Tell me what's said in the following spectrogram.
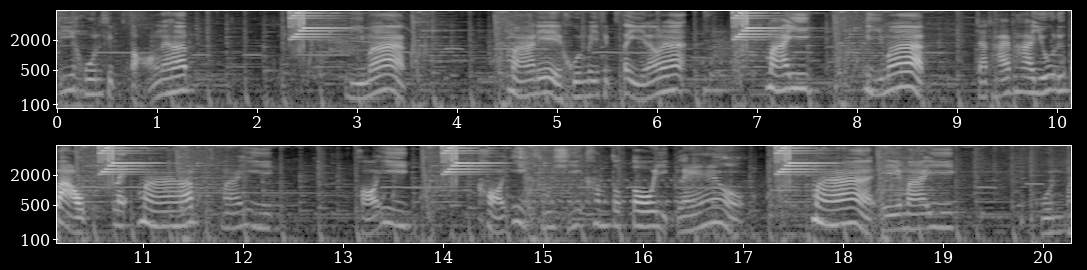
ที่คูณ 12 นะครับ ดีมาก มาดิคูณไป 14 แล้วนะฮะมาอีกดีมาก จะท้ายพายุหรือเปล่าและมาครับมาอีก ขออีก ขออีกซูชิคำโตๆอีกแล้ว มาเอมาอีกคูณไป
